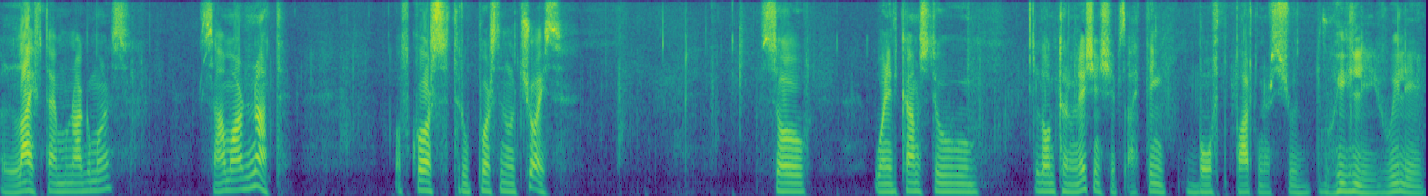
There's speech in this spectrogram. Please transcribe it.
a lifetime monogamous, some are not. Of course, through personal choice. So, when it comes to long term relationships, I think both partners should really, really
